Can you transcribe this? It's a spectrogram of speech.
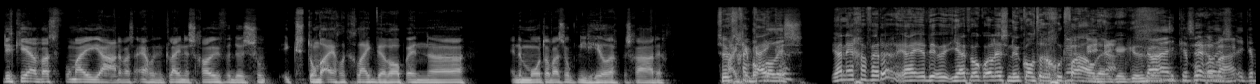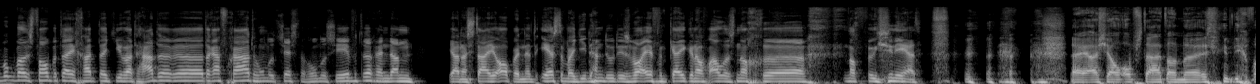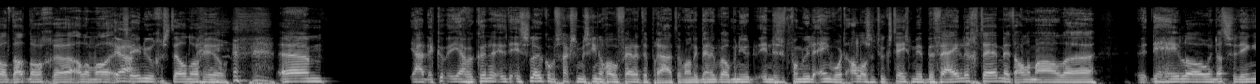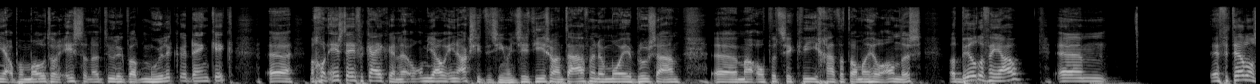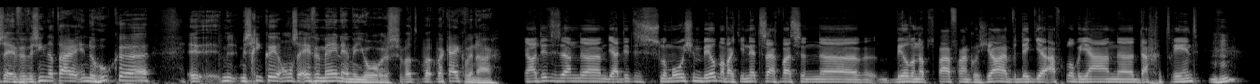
Dit keer was voor mij, ja, dat was eigenlijk een kleine schuiven. Dus ik stond eigenlijk gelijk weer op en, eh, en de motor was ook niet heel erg beschadigd. Zullen we gaan wel eens... Ja, nee, ga verder. Ja, jij, hebt ook wel eens, nu komt er een goed verhaal, Ja, denk ik. Dus, Ja, eh, ik, heb zeg ook wel het eens, maar. ik heb ook wel eens valpartij gehad dat je wat harder eh, eraf gaat, 160, 170. En dan, ja, dan sta je op en het eerste wat je dan doet is wel even kijken of alles nog, eh, nog functioneert. nou ja, als je al opstaat, dan is in ieder geval dat nog allemaal het Ja. zenuwgestel nog heel. Ehm, ja, ja, we kunnen, het is leuk om straks misschien nog over verder te praten. Want ik ben ook wel benieuwd. In de Formule 1 wordt alles natuurlijk steeds meer beveiligd. Hè, met allemaal eh, de halo en dat soort dingen. Ja, op een motor is dat natuurlijk wat moeilijker, denk ik. Eh, maar gewoon eerst even kijken eh, om jou in actie te zien. Want je zit hier zo aan tafel met een mooie blouse aan. maar op het circuit gaat het allemaal heel anders. Wat beelden van jou. Ehm, eh, vertel ons even. We zien dat daar in de hoek. misschien kun je ons even meenemen, Joris. Wat, wa- waar kijken we naar? Ja, dit is dan eh, ja, dit is een slow motion beeld. Maar wat je net zag was een eh, beelden op Spa-Francorchamps. Hebben we dit jaar afgelopen jaar een eh, dag getraind.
